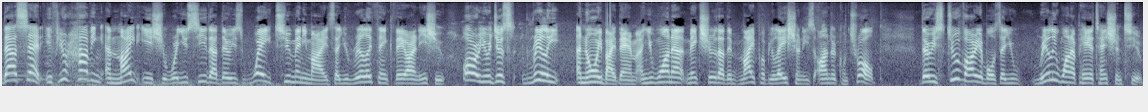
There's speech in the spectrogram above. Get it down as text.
That said, if you're having a mite issue where you see that there is way too many mites that you really think they are an issue, or you're just really annoyed by them and you want to make sure that the mite population is under control, there is two variables that you really want to pay attention to.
